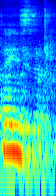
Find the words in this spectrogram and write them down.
To isso.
